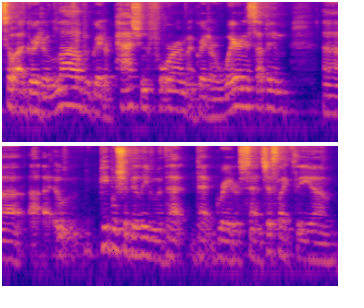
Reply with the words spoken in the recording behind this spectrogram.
So a greater love, a greater passion for Him, a greater awareness of Him. Uh, people should be leaving with that that greater sense. Just like the um,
